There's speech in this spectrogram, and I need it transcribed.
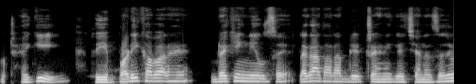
उठाएगी। तो ये बड़ी खबर है। ब्रेकिंग न्यूज़ है। लगातार अपडेट रहने के चैनल से जुड़े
